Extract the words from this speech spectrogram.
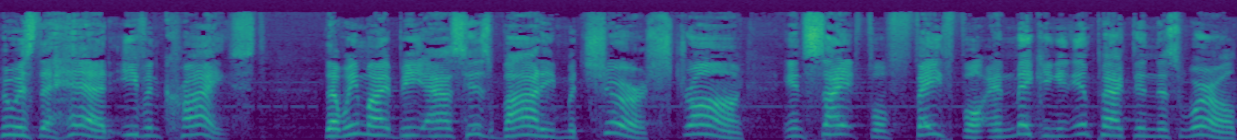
who is the head, even Christ, that we might be as His body, mature, strong, insightful, faithful, and making an impact in this world.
